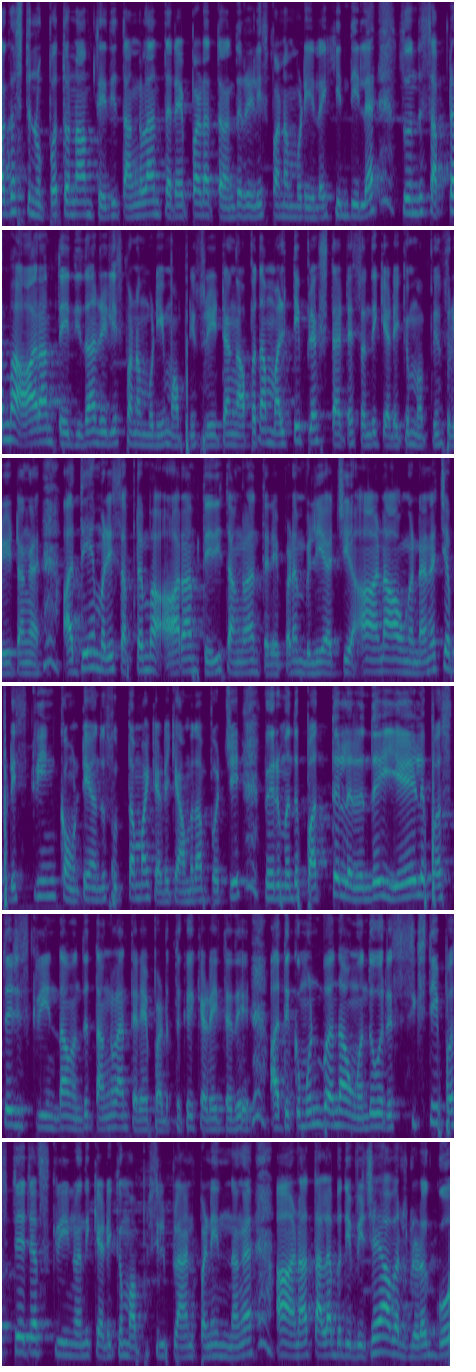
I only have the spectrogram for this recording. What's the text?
ஆகஸ்ட் முப்பத்தொன்னாம் தேதி தங்களான் திரைப்படத்தை வந்து ரிலீஸ் பண்ண முடியல ஹிந்தியில் ஸோ வந்து செப்டம்பர் ஆறாம் தேதி தான் ரிலீஸ் பண்ண முடியும் அப்படின்னு சொல்லிட்டாங்க. அப்போ தான் மல்டிப்ளெக்ஸ் தேட்டர்ஸ் வந்து கிடைக்கும் அப்படின்னு சொல்லிட்டாங்க. அதே மாதிரி செப்டம்பர் ஆறாம் தேதி தங்களான் திரைப்படம் வெளியாச்சு. ஆனால் அவங்க நினச்சபடி ஸ்க்ரீன் கவுண்டே வந்து சுத்தமாக கிடைக்காம தான் போச்சு. வெறும் வந்து பத்துலேருந்து ஏழு பர்சன்டேஜ் ஸ்க்ரீன் தான் வந்து தங்களான் திரைப்படத்துக்கு கிடைத்தது. அதுக்கு முன்பு வந்து அவங்க வந்து ஒரு சிக்ஸ்டி பர்சன்டேஜ் ஆஃப் ஸ்க்ரீன் வந்து கிடைக்கும் அப்படின்னு சொல்லி பிளான் பண்ணியிருந்தாங்க. ஆனால் தளபதி விஜய் அவர்களோட கோ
